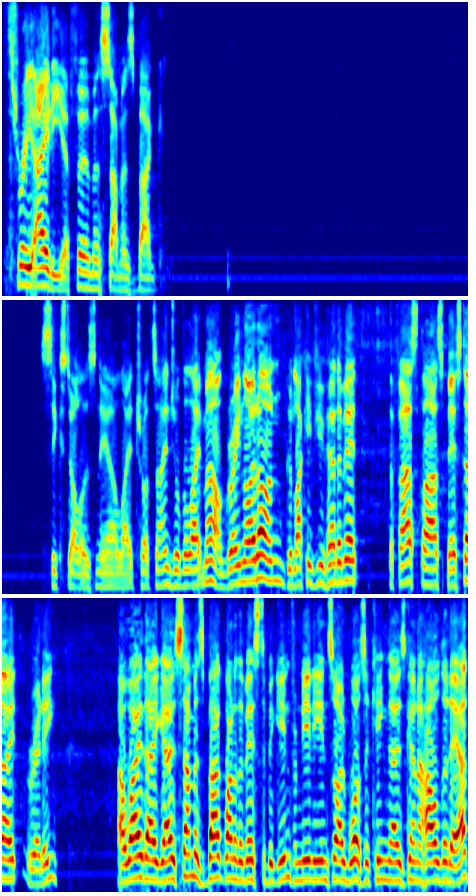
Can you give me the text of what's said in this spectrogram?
380, a firmer Summers bug. $6 now, late trots Angel, the late mail. Green light on. Good luck if you've had a bet. The fast class, best eight, ready. Away they go. Summers Bug, one of the best to begin. From near the inside, Was a King, though, is going to hold it out.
